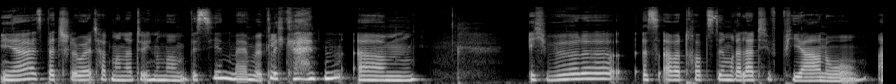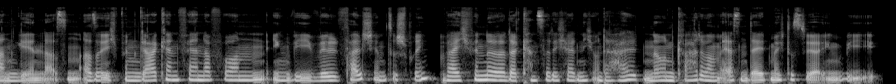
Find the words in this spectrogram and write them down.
Ja, als Bachelorette hat man natürlich noch mal ein bisschen mehr Möglichkeiten. Ähm, ich würde es aber trotzdem relativ piano angehen lassen. Also ich bin gar kein Fan davon, irgendwie wild Fallschirm zu springen, weil ich finde, da kannst du dich halt nicht unterhalten. Ne? Und gerade beim ersten Date möchtest du ja irgendwie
